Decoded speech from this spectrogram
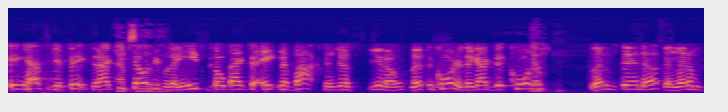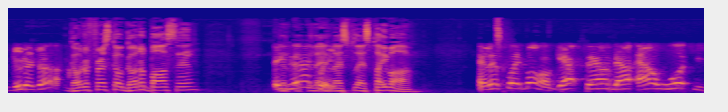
it has to get fixed. And I keep Absolutely. telling people they need to go back to eight in the box and just you know let the corners. They got good corners. Let them stand up and let them do their job. Go to Frisco, go to Boston. Exactly. Let, us let's play ball. and let's play ball. Gap sound out. Al Woods is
